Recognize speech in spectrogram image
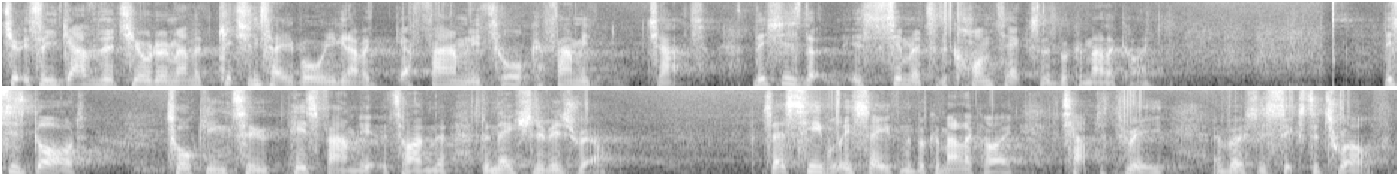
So you gather the children around the kitchen table and you can have a, a family talk, a family chat. This is, the, is similar to the context of the book of Malachi. This is God talking to his family at the time, the, the nation of Israel. So let's see what they say from the book of Malachi, chapter 3, and verses 6 to 12.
